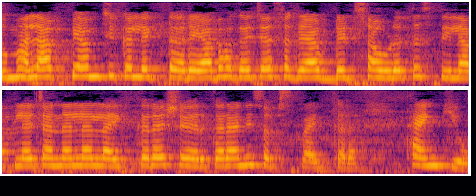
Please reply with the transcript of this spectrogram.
तुम्हाला आप्पी आमची कलेक्टर या भागाच्या सगळ्या अपडेट्स आवडत असतील आपल्या चॅनलला लाईक करा शेअर करा आणि सबस्क्राईब करा. थँक्यू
